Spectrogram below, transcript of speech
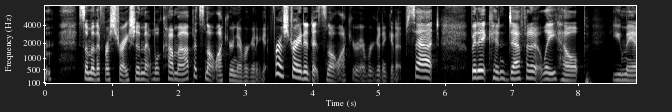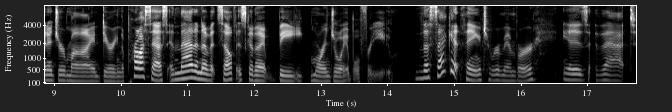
some of the frustration that will come up. It's not like you're never going to get frustrated, it's not like you're ever going to get upset, but it can definitely help you manage your mind during the process, and that in of itself is going to be more enjoyable for you. The second thing to remember is that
